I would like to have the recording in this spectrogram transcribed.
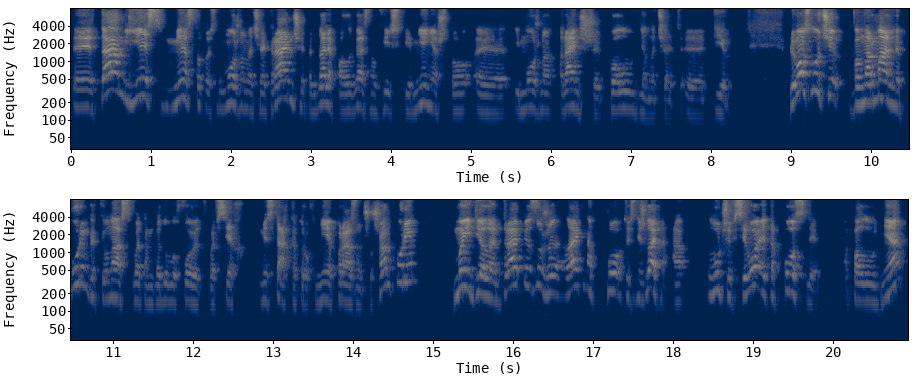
Э, там есть место, то есть можно начать раньше и так далее, полагаясь на логические мнения, что э, и можно раньше полудня начать пир. В любом случае, в нормальный Пурим, как и у нас в этом году выходит во всех местах, в которых не празднуют Шушан Пурим, мы делаем трапезу желательно, по, то есть не желательно, а лучше всего это после полудня.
